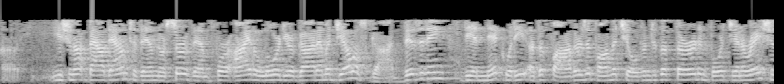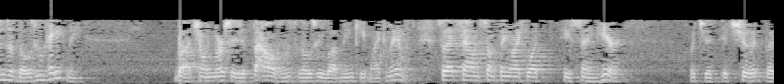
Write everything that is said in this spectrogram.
uh, You shall not bow down to them nor serve them, for I, the Lord your God, am a jealous God, visiting the iniquity of the fathers upon the children to the third and fourth generations of those who hate me. But showing mercy to thousands to those who love me and keep my commandments. So that sounds something like what he's saying here, which it, it should, but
